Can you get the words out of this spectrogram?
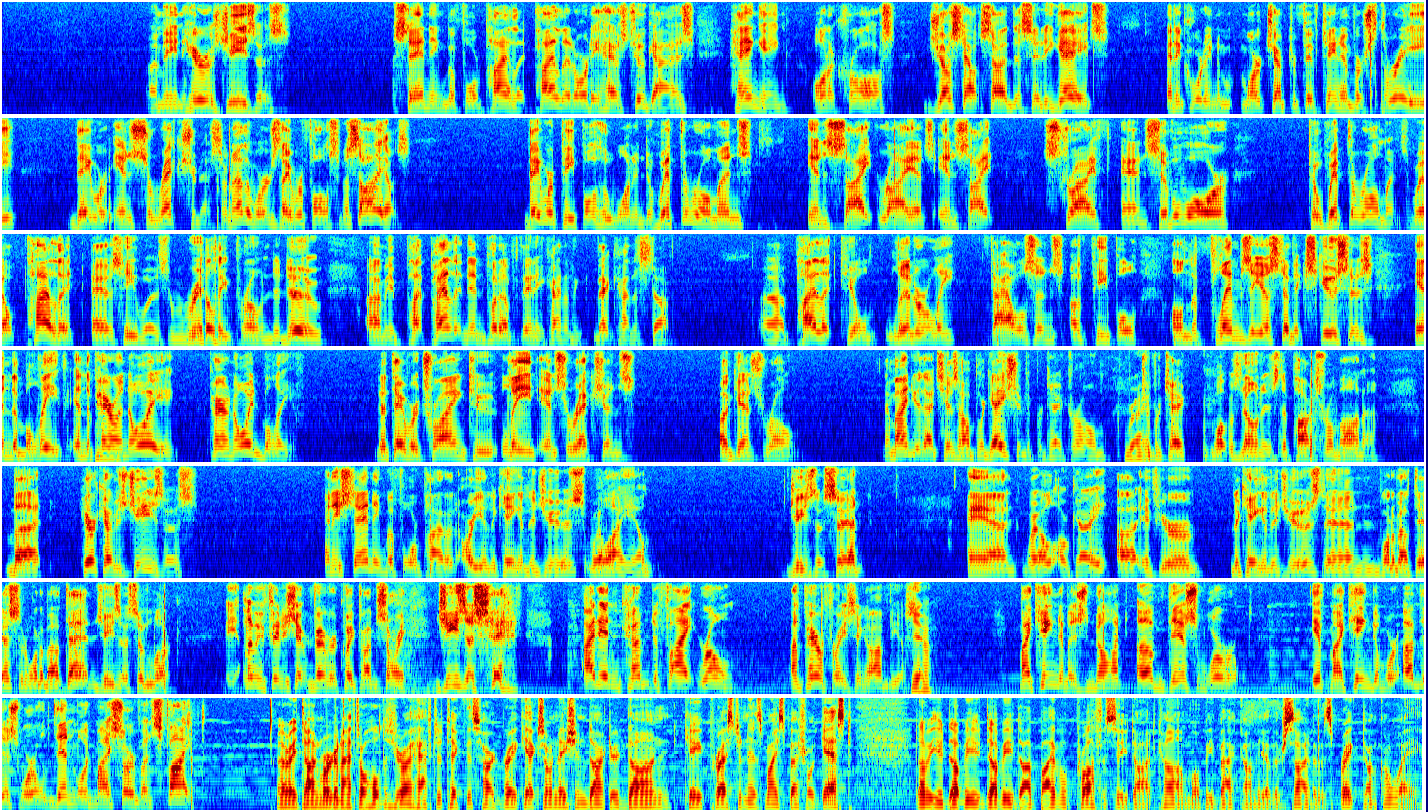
I mean, here is Jesus standing before Pilate. Pilate already has two guys hanging on a cross just outside the city gates. And according to Mark chapter 15 and verse 3, they were insurrectionists. In other words, they were false messiahs. They were people who wanted to whip the Romans, incite riots, incite strife and civil war to whip the Romans. Well, Pilate, as he was really prone to do, I mean, Pilate didn't put up with any kind of that kind of stuff. Uh, Pilate killed literally thousands of people on the flimsiest of excuses in the belief, in the paranoid, paranoid belief that they were trying to lead insurrections against Rome. Now, mind you, that's his obligation to protect Rome, Right. to protect what was known as the Pax Romana. But here comes Jesus, and he's standing before Pilate. Are you the king of the Jews? Well, I am, Jesus said. And, well, okay, uh, if you're the king of the Jews, then what about this and what about that? And Jesus said, Look, let me finish that very, very quickly. I'm sorry. Jesus said, I didn't come to fight Rome. I'm paraphrasing, obviously. Yeah. My kingdom is not of this world. If my kingdom were of this world, then would my servants fight. All right, Don, we're going to have to hold it here. I have to take this hard break. Exonation Dr. Don K. Preston is my special guest. www.bibleprophecy.com. We'll be back on the other side of this break. Don't go away.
